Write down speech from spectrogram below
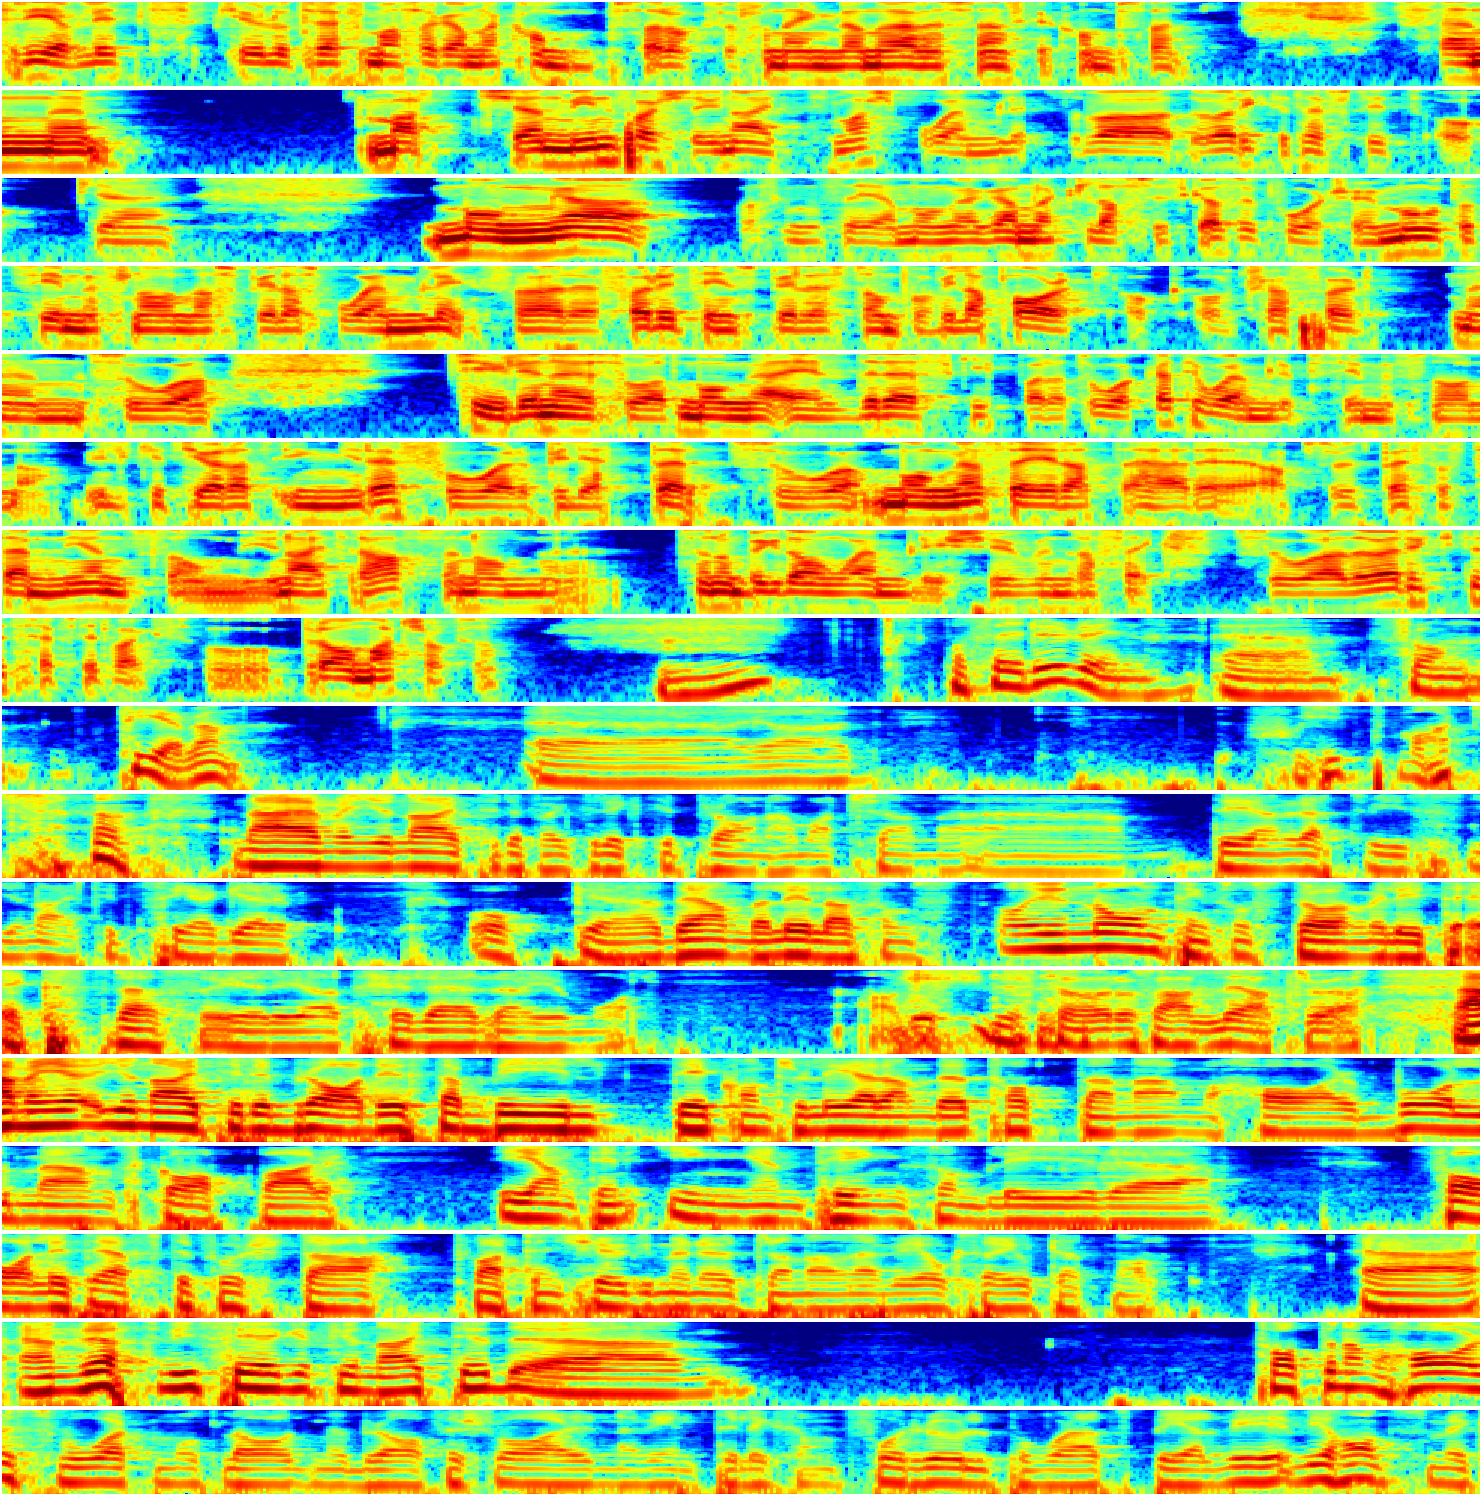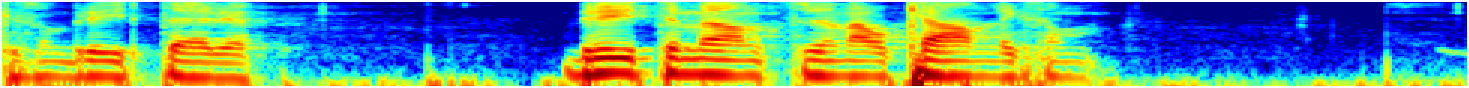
trevligt, kul att träffa massa gamla kompisar också från England och även svenska kompisar. Sen eh, matchen, min första United-match på Wembley, så det var, det var riktigt häftigt och eh, många vad ska man säga, många gamla klassiska supportrar emot att semifinalerna spelas på Wembley. För eh, förr i tiden spelades de på Villa Park och Old Trafford. Men så tydligen är det så att många äldre skippar att åka till Wembley på semifinalerna, vilket gör att yngre får biljetter. Så många säger att det här är absolut bästa stämningen som United haft sedan de, sedan de byggde om Wembley 2006. Så det var riktigt häftigt faktiskt och bra match också. Mm. Vad säger du Ryn, eh, från TVn? Eh, ja, skitmatch. Nej, men United är faktiskt riktigt bra den här matchen. Eh, det är en rättvis United-seger. Och eh, det enda lilla som... Är det någonting som stör mig lite extra så är det ju att Herrera gör mål. Ja, det, det stör oss alla tror jag. Nej men United är bra, det är stabilt, det är kontrollerande, Tottenham har boll men skapar egentligen ingenting som blir eh, farligt efter första kvarten, 20 minuterna när vi också har gjort 1-0. Eh, en rättvis seger för United. Eh, Tottenham har svårt mot lag med bra försvar när vi inte liksom får rull på vårat spel. Vi, vi har inte så mycket som bryter, bryter mönstren och kan liksom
